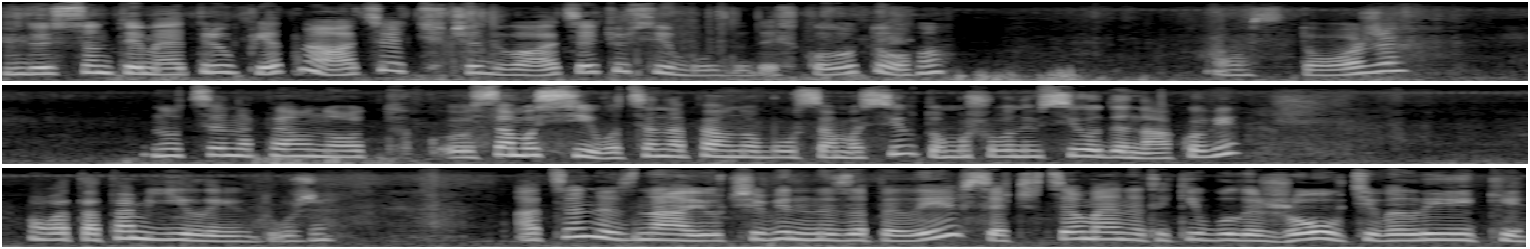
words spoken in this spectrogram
Десь сантиметрів 15 чи 20 усі буде, десь коло того. Ось теж. Ну, це, напевно, от, самосів. Оце, напевно, був самосів, тому що вони всі одинакові. От, а там їли їх дуже. А це не знаю, чи він не запилився, чи це в мене такі були жовті, великі.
